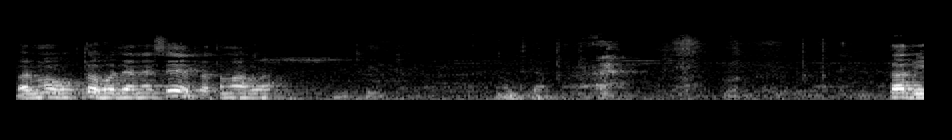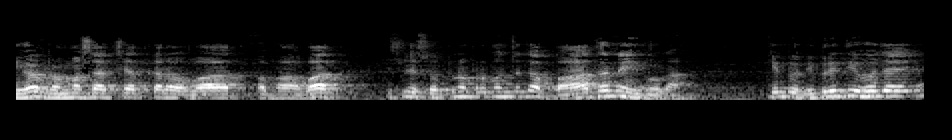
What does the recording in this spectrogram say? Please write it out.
कर्म उक्त हो जाने से प्रथमा हुआ। अच्छा। तद यह ब्रह्म साक्षात्कार अभावात। इसलिए स्वप्न प्रपंच का बाध नहीं होगा किंतु निवृत्ति हो जाएगा।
